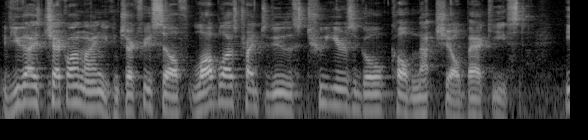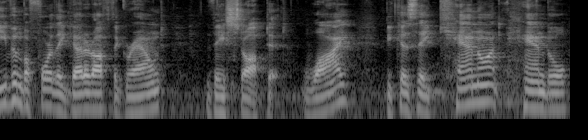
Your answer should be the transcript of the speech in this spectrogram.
If you guys check online, you can check for yourself. Loblaws tried to do this two years ago called Nutshell back east. Even before they got it off the ground, they stopped it. Why? Because they cannot handle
